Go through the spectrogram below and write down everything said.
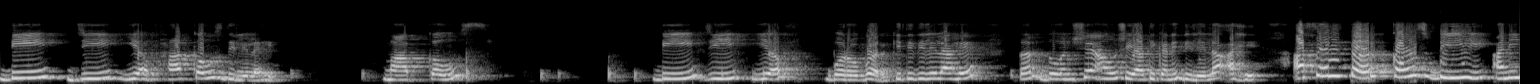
डी जी एफ हा कंस दिलेला आहे. माप कंस डी जी एफ बरोबर किती दिलेला आहे? तर दोनशे अंश या ठिकाणी दिलेला आहे. असेल तर कंस डीई आणि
